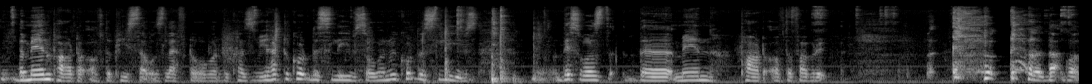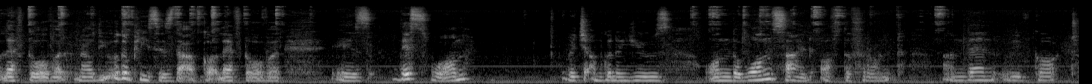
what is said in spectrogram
the main part of the piece that was left over because we had to cut the sleeves. So when we cut the sleeves, this was the main part of the fabric that got left over. Now the other pieces that I've got left over is this one, which I'm going to use on the one side of the front. And then we've got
